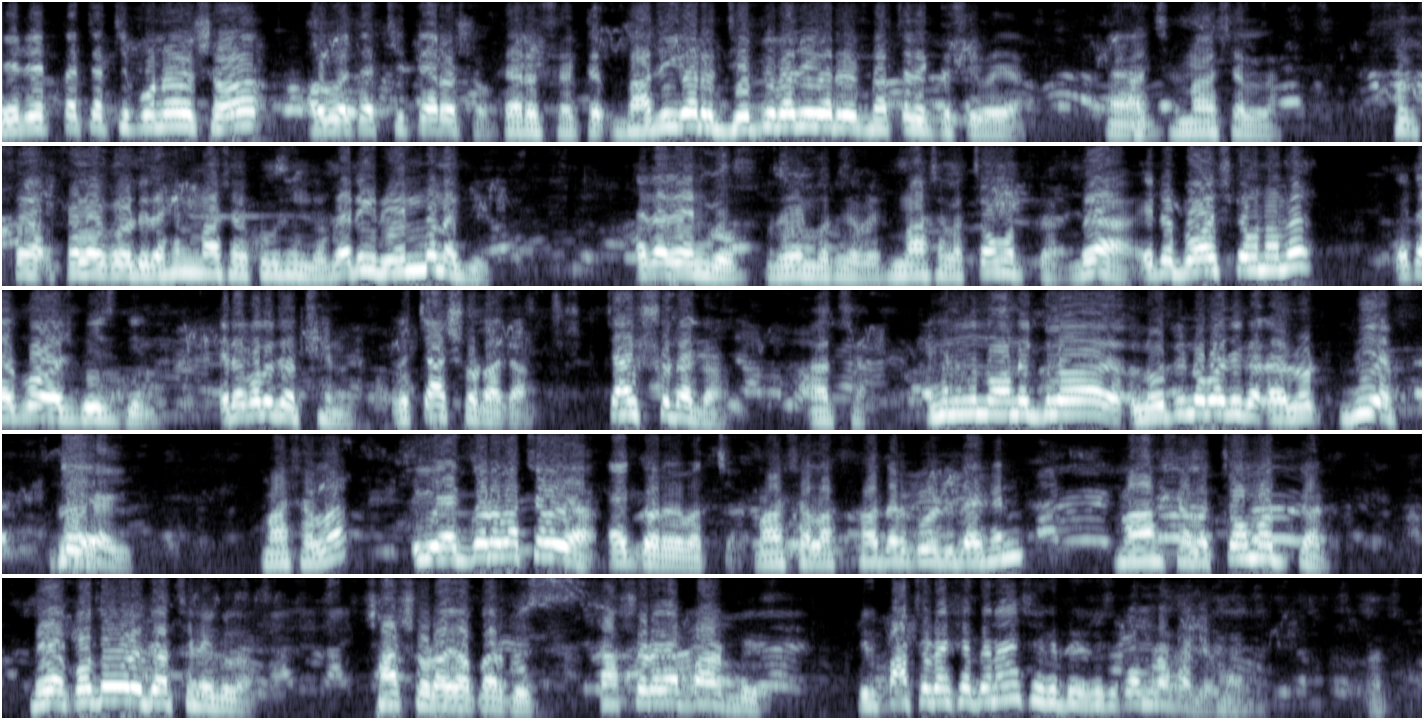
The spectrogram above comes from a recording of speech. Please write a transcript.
রেড রেডটা চাচ্ছি পনেরোশো ওগুলো চাচ্ছি তেরোশো। তেরোশো। একটা বাজিগারের জেপি বাজিগারের বাচ্চা দেখতেছি ভাইয়া। হ্যাঁ। আচ্ছা মাশাআল্লাহ। ফলো কোয়ালিটি দেখেন মাশাআল্লাহ খুব সুন্দর। এটা রেনবো নাকি? এটা রেনবো রেনবো ঠিক হবে মাশাআল্লাহ চমৎকার। ভাইয়া এটার বয়স কেমন হবে? এটার বয়স বিশ দিন। এটা কত যাচ্ছেন? এটা চারশো টাকা। চারশো টাকা। আচ্ছা। এখানে কিন্তু অনেকগুলো লটিনো বাজি বিএফ ঢাকাই এই এক গড়ের বাচ্চা ভাইয়া? এক ঘরের বাচ্চা। মাশাআল্লাহ। ফাদার কোয়ালিটি দেখেন। মাশাআল্লাহ চমৎকার। ভাইয়া কত করে যাচ্ছেন এগুলো? সাতশো টাকা পার পিস সাতশো টাকা পার পিস যদি পাঁচশো সাথে নেয় সেক্ষেত্রে কিছু কম রাখা যাবে। আচ্ছা।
